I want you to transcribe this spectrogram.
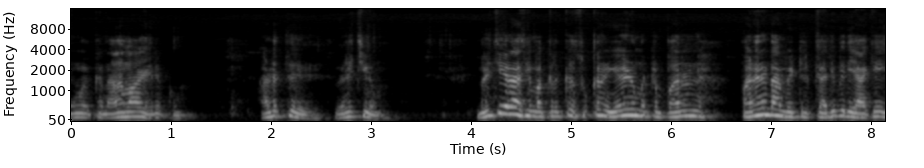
உங்களுக்கு நலமாக இருக்கும். அடுத்து விருச்சியம் விருச்சிக ராசி மக்களுக்கு சுக்கரன் ஏழு மற்றும் பன்னெண்டு பன்னிரெண்டாம் வீட்டிற்கு அதிபதியாகி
